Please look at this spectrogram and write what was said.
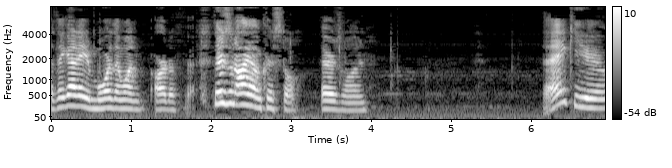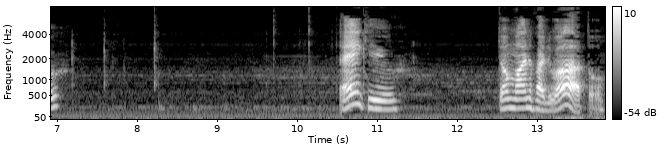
I think I need more than one artifact. There's an ion crystal. There's one. Thank you. Thank you. Don't mind if I do that, though.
